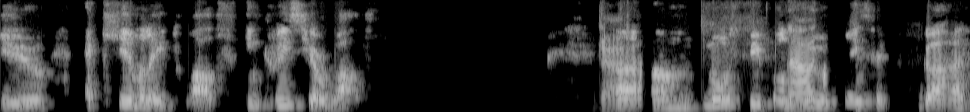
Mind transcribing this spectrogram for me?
you accumulate wealth, increase your wealth. Um, most people now, do basic. Go ahead.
